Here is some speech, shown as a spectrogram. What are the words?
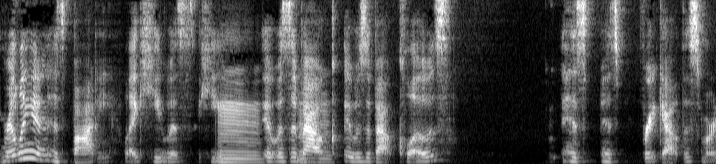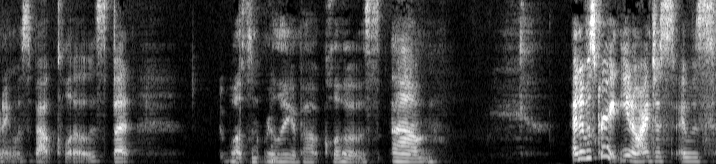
really in his body like he was he mm, it was about mm-hmm. it was about clothes his his freak out this morning was about clothes but it wasn't really about clothes um and it was great you know i just it was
